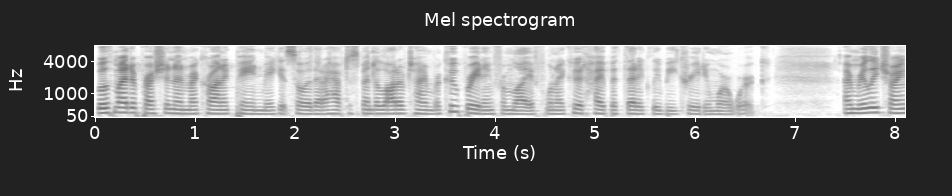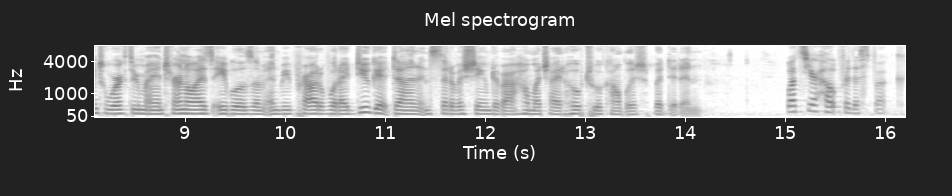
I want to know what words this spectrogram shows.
Both my depression and my chronic pain make it so that I have to spend a lot of time recuperating from life when I could hypothetically be creating more work. I'm really trying to work through my internalized ableism and be proud of what I do get done instead of ashamed about how much I had hoped to accomplish but didn't. What's your hope for this book?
